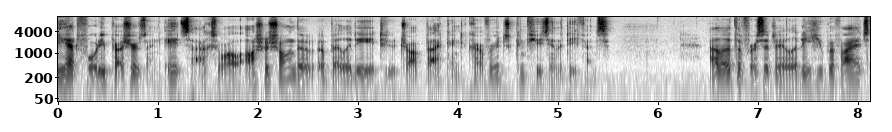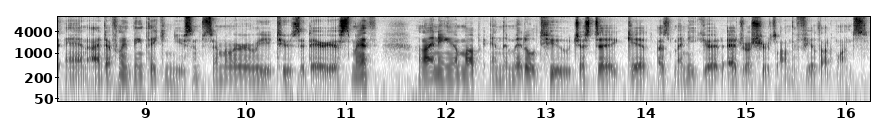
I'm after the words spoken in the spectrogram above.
He had 40 pressures and 8 sacks while also showing the ability to drop back into coverage, confusing the defense. I love the versatility he provides, and I definitely think they can use him similarly to Za'Darius Smith, lining him up in the middle too, just to get as many good edge rushers on the field at once.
